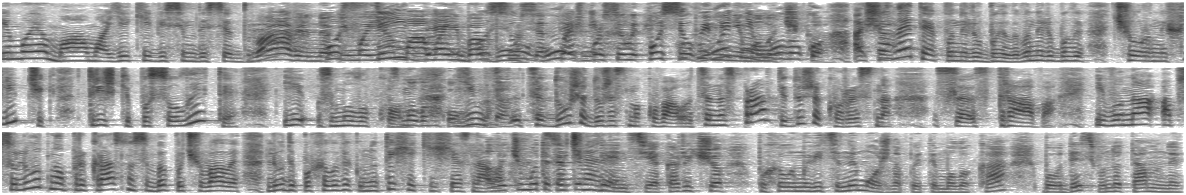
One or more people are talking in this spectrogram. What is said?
і моя мама, якій 82, Правильно, по і моя мама, і бабуся сьогодні- теж просили, по «Купи мені молоко. А ще Так. знаєте, як вони любили? Вони любили чорний хлібчик, трішки посолити і з молоком. З молоком, Їм так, це дуже дуже смакувало. Це насправді дуже корисна страва, і вона абсолютно прекрасно себе почували люди похилого віку, ну тих, яких я знала. Але чому така Звичайно. тенденція? Кажуть, що похилому віці не можна пити молока, бо десь воно там не,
